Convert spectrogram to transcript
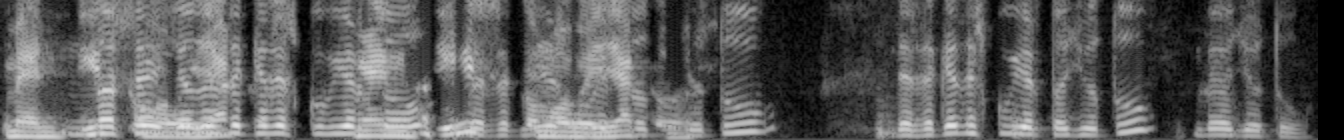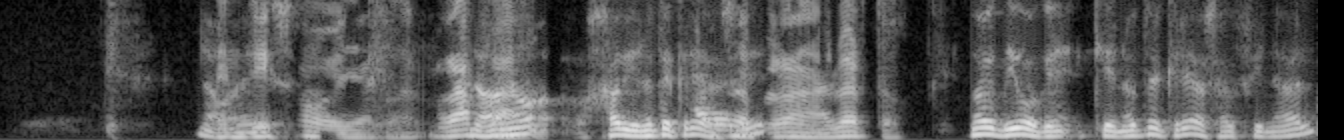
Mentís No sé, como yo desde bellacos. que he descubierto, desde que he como descubierto. YouTube, desde que he descubierto YouTube, veo YouTube. No, es- no, Rafa, no, Javi, no te creas, Ah, ¿eh? perdón, Alberto. No, digo que, que no te creas, al final,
